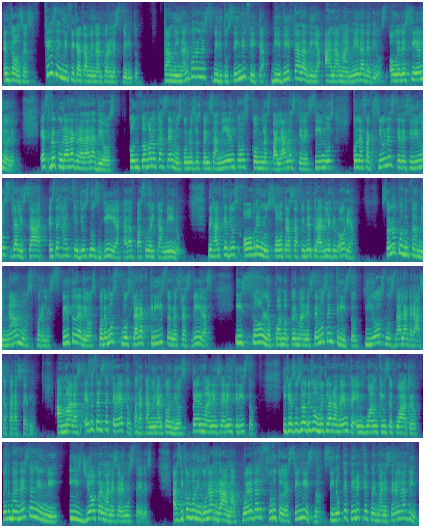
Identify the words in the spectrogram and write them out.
Entonces, ¿qué significa caminar por el espíritu? Caminar por el Espíritu significa vivir cada día a la manera de Dios, obedeciéndole. Es procurar agradar a Dios con todo lo que hacemos, con nuestros pensamientos, con las palabras que decimos, con las acciones que decidimos realizar. Es dejar que Dios nos guíe a cada paso del camino. Dejar que Dios obre en nosotras a fin de traerle gloria. Solo cuando caminamos por el Espíritu de Dios podemos mostrar a Cristo en nuestras vidas. Y solo cuando permanecemos en Cristo, Dios nos da la gracia para hacerlo. Amadas, ese es el secreto para caminar con Dios, permanecer en Cristo. Y Jesús lo dijo muy claramente en Juan 15:4, permanezcan en mí y yo permaneceré en ustedes. Así como ninguna rama puede dar fruto de sí misma, sino que tiene que permanecer en la vid,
